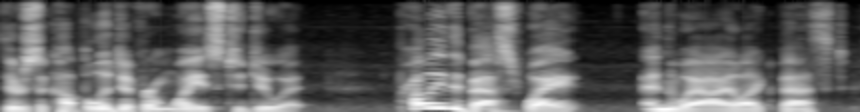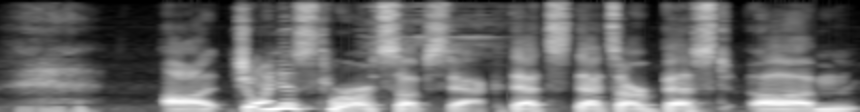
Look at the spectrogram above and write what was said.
There's a couple of different ways to do it. Probably the best way, and the way I like best, uh, join us through our Substack. That's that's our best um,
